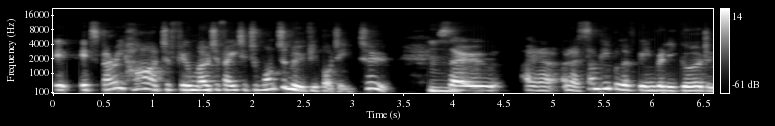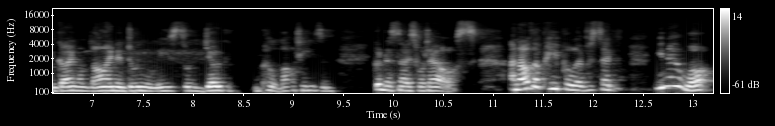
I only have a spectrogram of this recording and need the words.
it, it's very hard to feel motivated to want to move your body too. Mm. So I, I know some people have been really good and going online and doing all these sort of yoga and Pilates and goodness knows what else. And other people have said, you know what,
